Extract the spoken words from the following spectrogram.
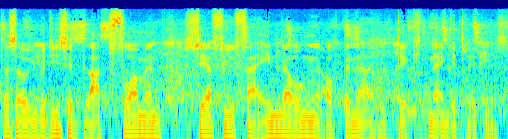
dass auch über diese Plattformen sehr viel Veränderungen auch bei den Architekten eingetreten ist.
